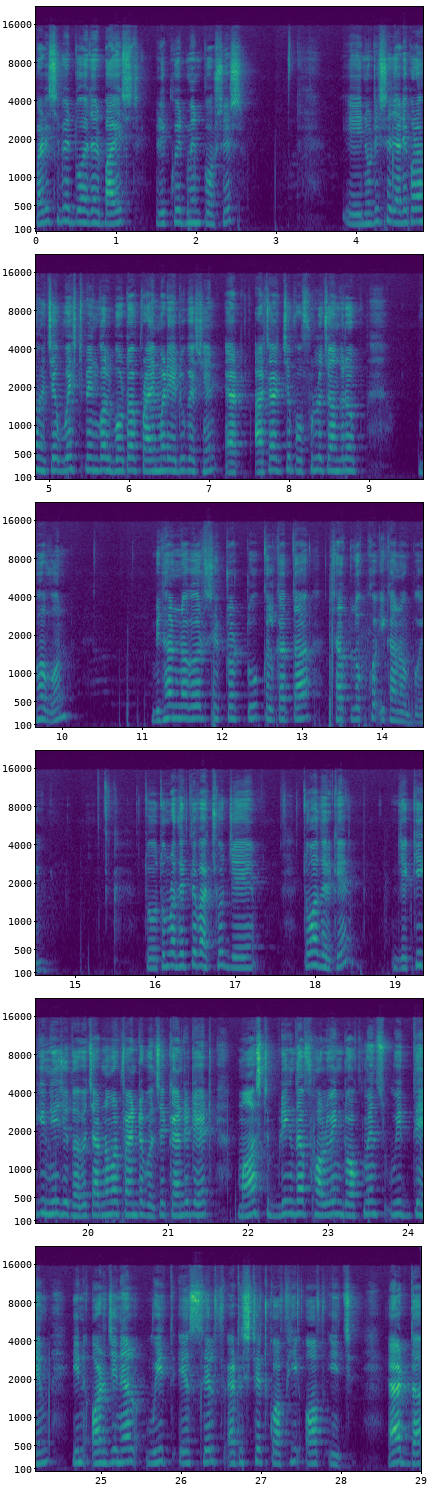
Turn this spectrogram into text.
পার্টিসিপেট দু হাজার বাইশ রিক্রুটমেন্ট প্রসেস এই নোটিশটা জারি করা হয়েছে West Bengal board of primary education at Acharya Prafullachandra Bhavan Bidhannagar sector টু কলকাতা, সাত লক্ষ একানব্বই। তো তোমরা দেখতে পাচ্ছ যে তোমাদেরকে যে কী কী নিয়ে যেতে হবে, চার নম্বর পয়েন্টে বলছে candidate must bring the following documents with them in original with a self attested copy of each at the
